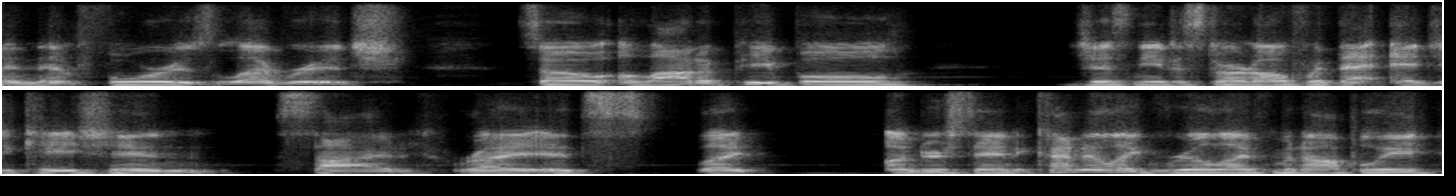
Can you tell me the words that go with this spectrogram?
and then four is leverage. So a lot of people just need to start off with that education side, right? It's like understand it kind of like real life monopoly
